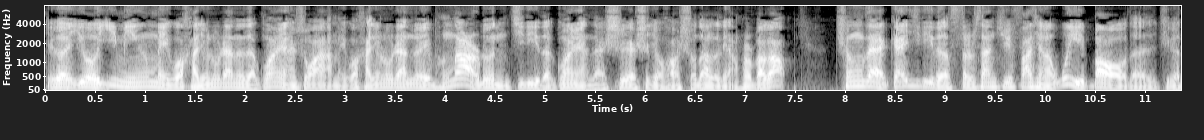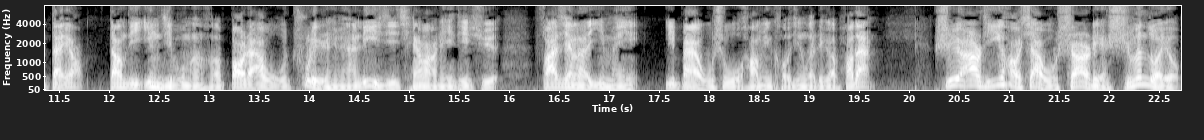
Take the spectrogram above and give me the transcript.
这个有一名美国海军陆战队的官员说啊，美国海军陆战队彭德尔顿基地的官员在十月十九号收到了两份报告。称在该基地的四十三区发现了未爆的这个弹药，当地应急部门和爆炸物处理人员立即前往这一地区，发现了一枚一百五十五毫米口径的这个炮弹。十月二十一号下午十二点十分左右，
